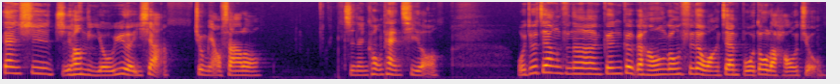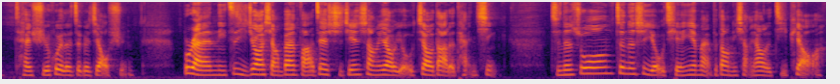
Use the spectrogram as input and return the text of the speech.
但是只要你犹豫了一下，就秒杀喽，只能空叹气喽。我就这样子呢，跟各个航空公司的网站搏斗了好久，才学会了这个教训。不然你自己就要想办法在时间上要有较大的弹性。只能说，真的是有钱也买不到你想要的机票啊。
